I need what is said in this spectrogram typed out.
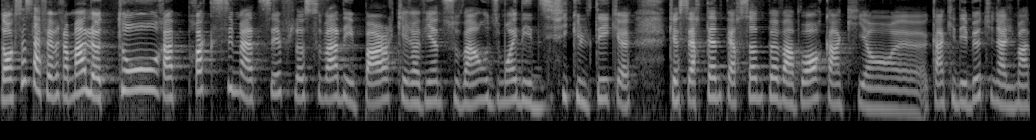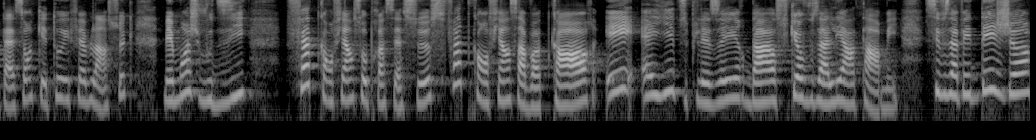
Donc ça, ça fait vraiment le tour approximatif, souvent des peurs qui reviennent souvent, ou du moins des difficultés que, certaines personnes peuvent avoir quand ils, ont, euh, débutent une alimentation keto et faible en sucre. Mais moi, je vous dis, faites confiance au processus, faites confiance à votre corps et ayez du plaisir dans ce que vous allez entamer. Si vous avez déjà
